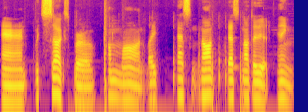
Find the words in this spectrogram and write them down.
and which sucks, bro. Come on, like that's not that's not a thing.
